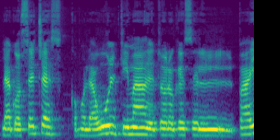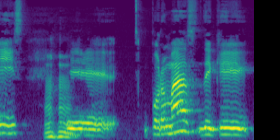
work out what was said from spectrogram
la cosecha es como la última de todo lo que es el país. Eh, por más de que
